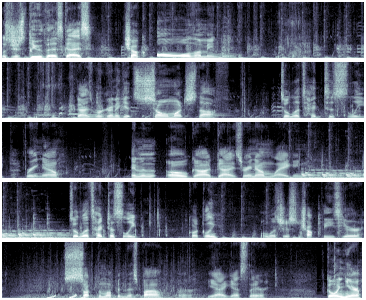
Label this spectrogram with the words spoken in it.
Let's just do this, guys. Chuck all of them in here. Guys, we're gonna get so much stuff. So let's head to sleep right now. And oh god, guys, right now I'm lagging. So let's head to sleep quickly. Let's just chuck these here. Suck them up in this pile. Or, yeah, I guess there. Go in here.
